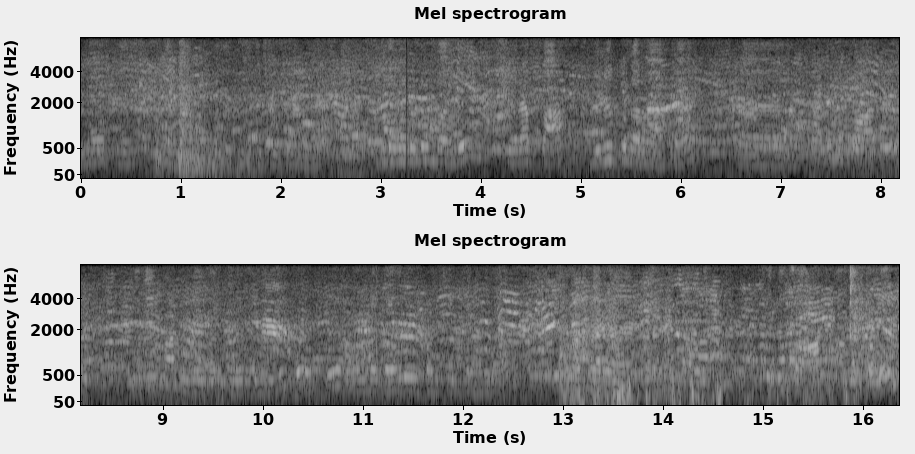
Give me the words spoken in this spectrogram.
நோட்டு இதெல்லாமே வந்து சிறப்பாக விழிப்புணர்வாக அஹ், குறைபாடு உடையவர்களுக்கு வந்து கொடுத்து அவங்க கௌரவப்படுத்தியிருக்கிறாங்க. டாக்டர் தலைமை தாங்கி திரு ஜான் அவர்களும்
